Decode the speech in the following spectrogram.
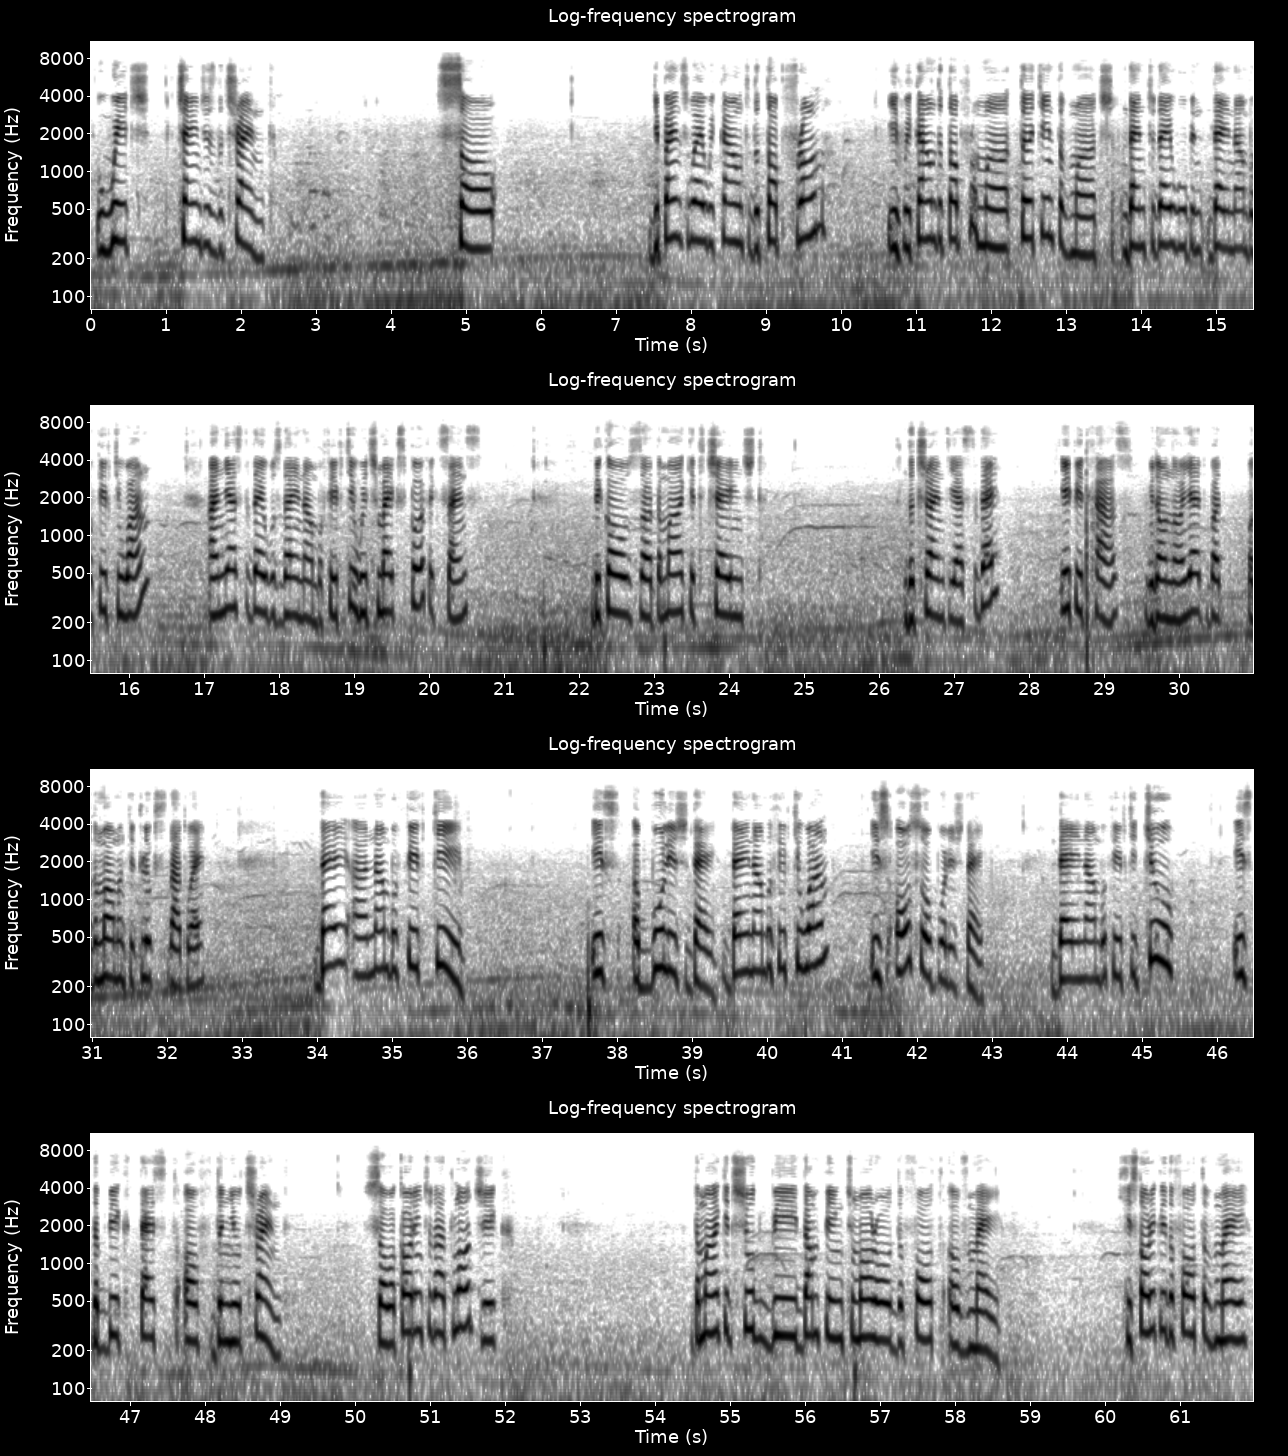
which changes the trend. So depends where we count the top from. If we count the top from uh, 13th of March then today will be day number 51 and yesterday was day number 50 which makes perfect sense because uh, the market changed the trend yesterday. If it has we don't know yet but for the moment it looks that way. Day uh, number 50 is a bullish day. Day number 51 is also a bullish day. Day number 52 is the big test of the new trend so according to that logic, the market should be dumping tomorrow the 4th of May. Historically the 4th of May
